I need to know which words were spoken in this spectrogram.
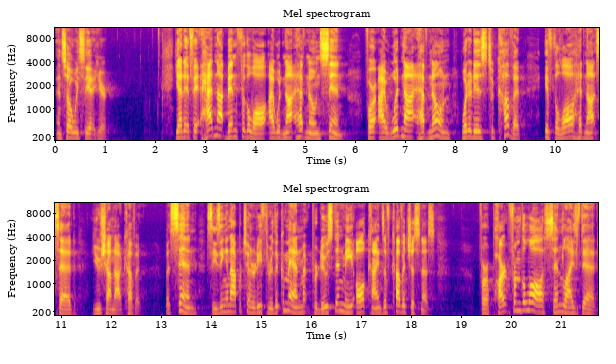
And so we see it here. Yet if it had not been for the law, I would not have known sin, for I would not have known what it is to covet if the law had not said, You shall not covet. But sin, seizing an opportunity through the commandment, produced in me all kinds of covetousness. For apart from the law, sin lies dead.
